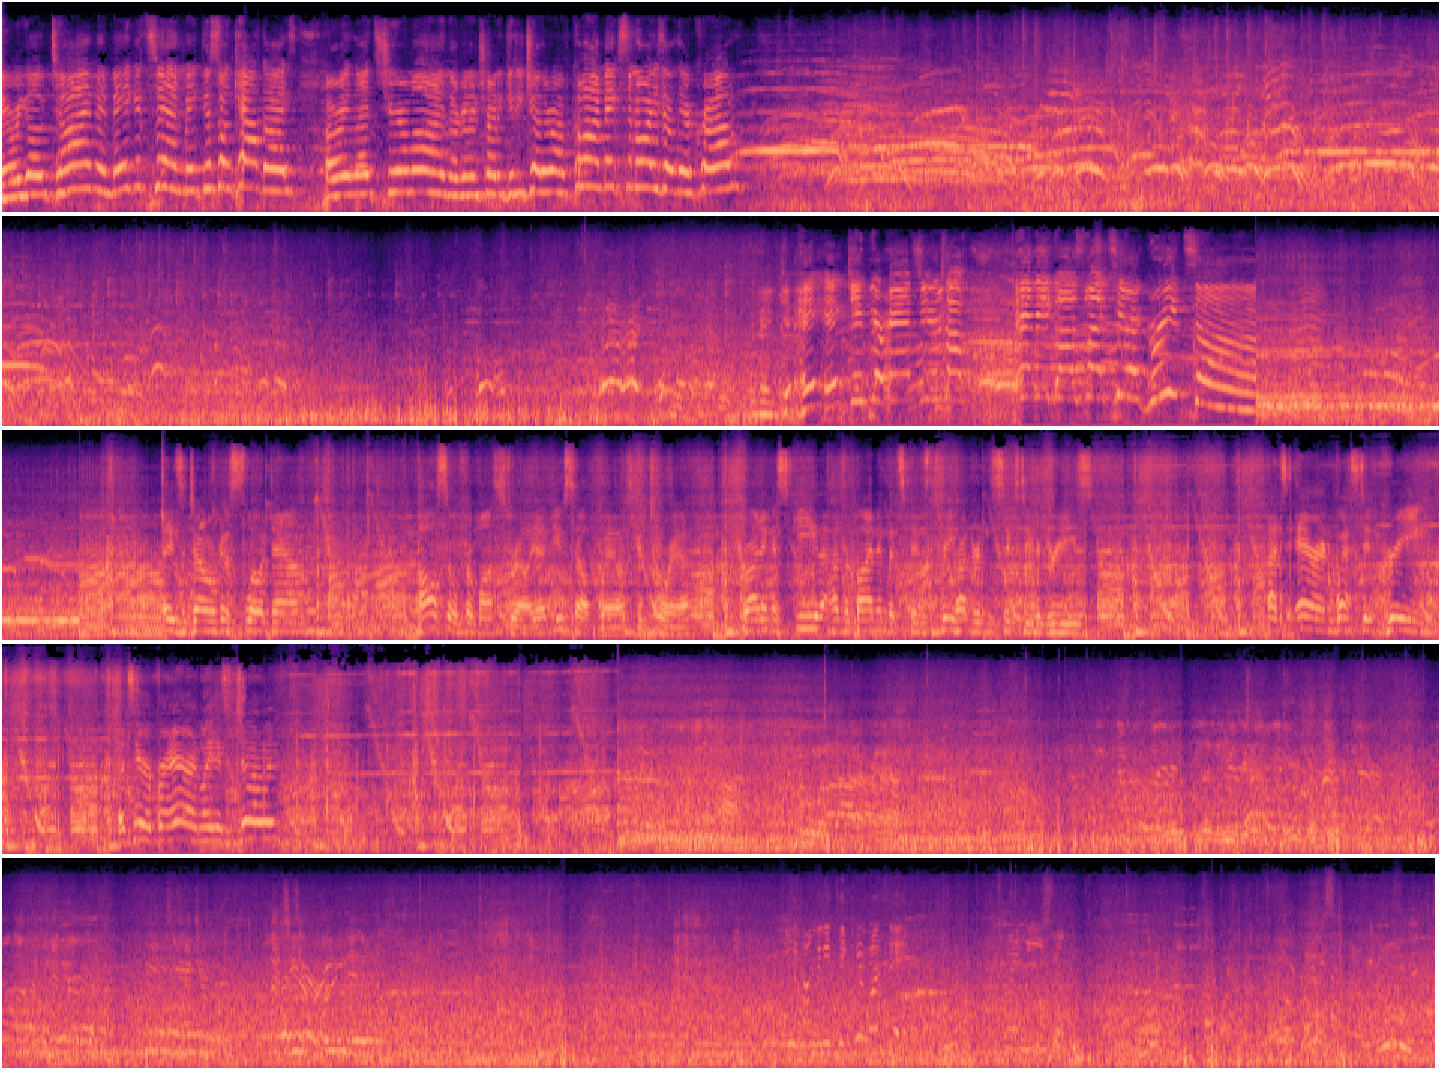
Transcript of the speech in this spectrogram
There we go, time and make it 10. Make this one count, guys. All right, let's cheer them on. They're gonna try to get each other off. Come on, make some noise out there, crowd. Hey, hey, keep your hands to yourself. Ladies and gentlemen, we're going to slow it down. Also from Australia, New South Wales, Victoria, riding a ski that has a binding that spins 360 degrees. That's Aaron Weston Green. Let's hear it for Aaron, ladies and gentlemen.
